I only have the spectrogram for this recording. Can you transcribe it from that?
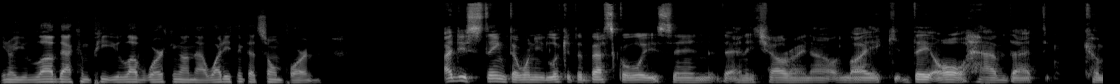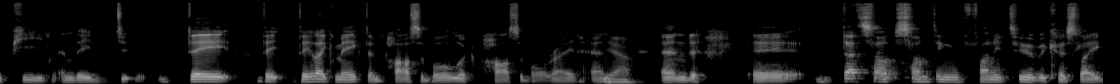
you know, you love that compete, you love working on that. Why do you think that's so important? I just think that when you look at the best goalies in the NHL right now, like they all have that compete and they they they they like make the impossible look possible, right? And yeah, and uh, that's something funny too because like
